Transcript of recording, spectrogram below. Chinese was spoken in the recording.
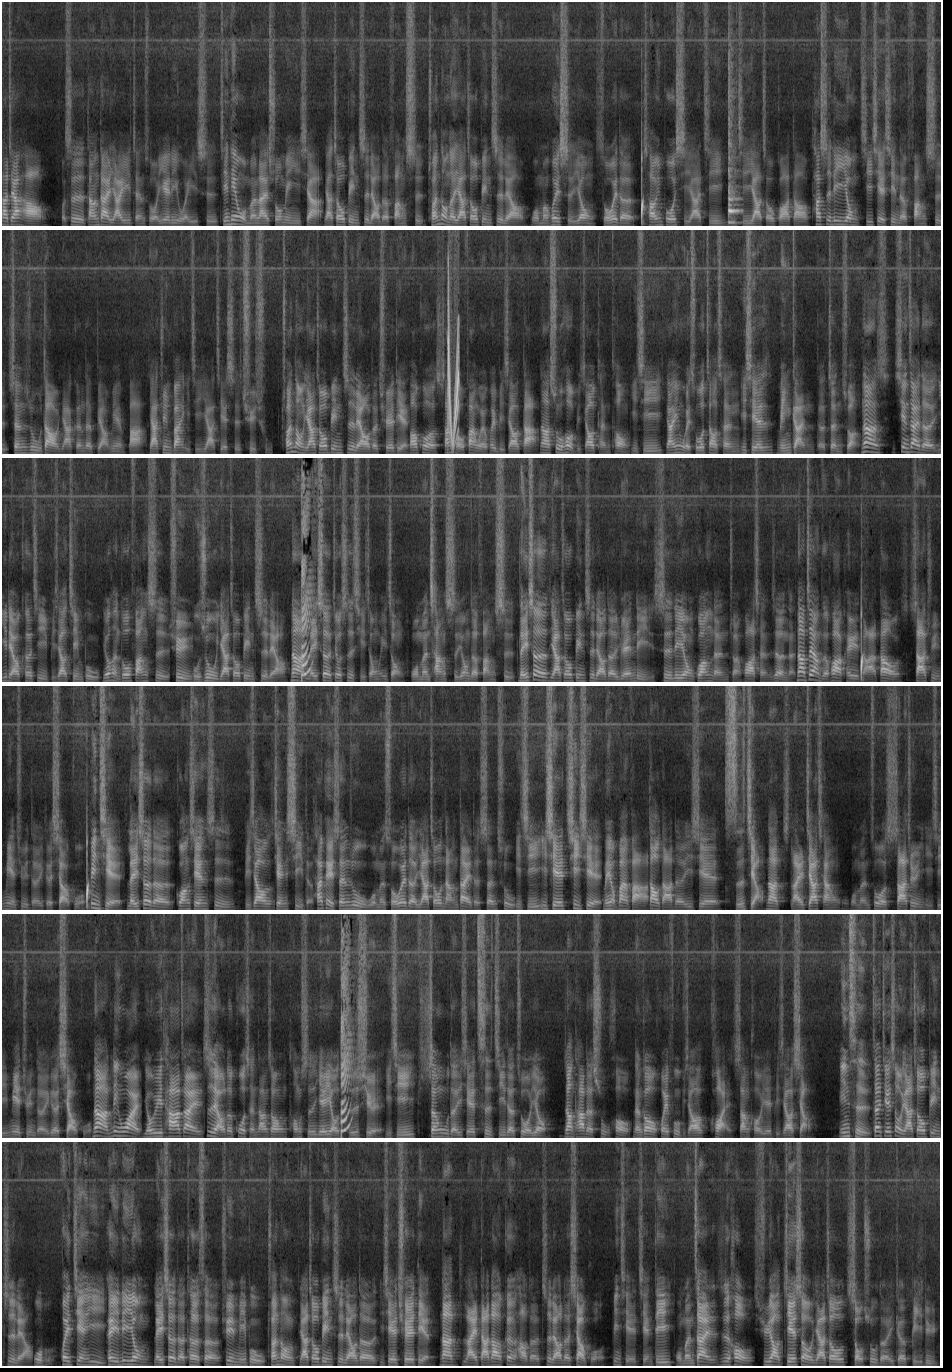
大家好。我是当代牙医诊所叶立伟医师。今天我们来说明一下牙周病治疗的方式。传统的牙周病治疗，我们会使用所谓的超音波洗牙机以及牙周刮刀，它是利用机械性的方式深入到牙根的表面，把牙菌斑以及牙结石去除。传统牙周病治疗的缺点包括伤口范围会比较大，那术后比较疼痛，以及牙龈萎缩造成一些敏感的症状。那现在的医疗科技比较进步，有很多方式。去辅助牙周病治疗，那镭射就是其中一种我们常使用的方式。镭射牙周病治疗的原理是利用光能转化成热能，那这样子的话可以达到杀菌灭菌的一个效果，并且镭射的光纤是比较纤细的，它可以深入我们所谓的牙周囊袋的深处，以及一些器械没有办法到达的一些死角，那来加强我们做杀菌以及灭菌的一个效果。那另外，由于它在治疗的过程当中，同时也有止血以及生物的一些刺激的作用，让它的术后能够恢复比较快，伤口也比较小。因此，在接受牙周病治疗，我会建议可以利用镭射的特色去弥补传统牙周病治疗的一些缺点，那来达到更好的治疗的效果，并且减低我们在日后需要接受牙周手术的一个比率。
